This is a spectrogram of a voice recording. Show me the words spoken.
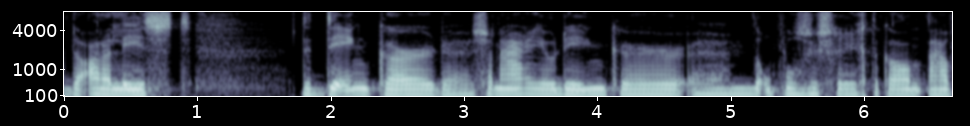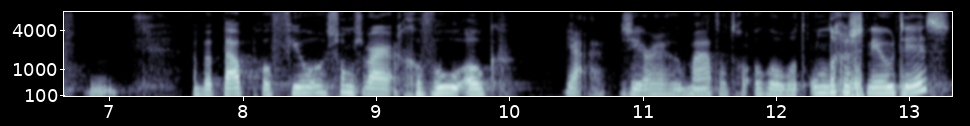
de analist, de denker, de scenario-denker, um, de oplossingsgerichte kant. Nou, een bepaald profiel, soms waar gevoel ook ja, zeer regelmatig ook wel wat ondergesneeuwd is.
